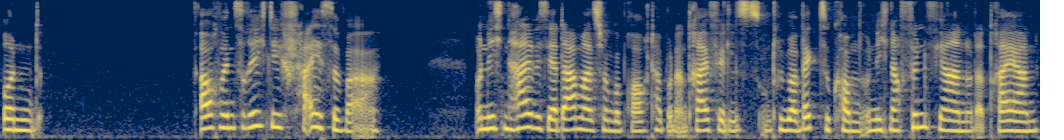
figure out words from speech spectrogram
Und auch wenn es richtig scheiße war, und nicht ein halbes Jahr damals schon gebraucht habe oder ein Dreiviertel, um drüber wegzukommen und nicht nach fünf Jahren oder drei Jahren,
